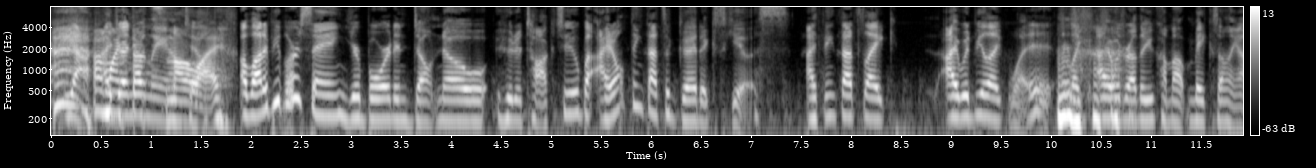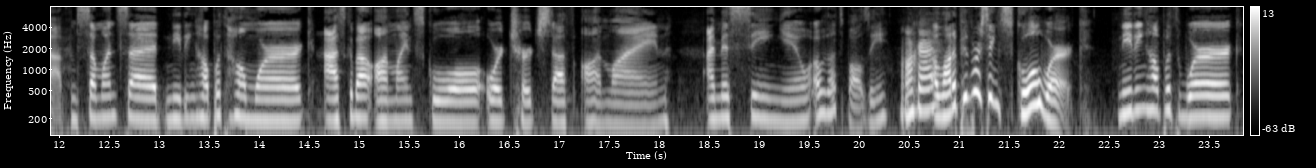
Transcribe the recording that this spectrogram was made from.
Yeah, I'm I like, genuinely that's am not too. a lie. A lot of people are saying you're bored and don't know who to talk to, but I don't think that's a good excuse. I think that's like I would be like, what? like I would rather you come up make something up. Someone said needing help with homework, ask about online school or church stuff online. I miss seeing you. Oh, that's ballsy. Okay. A lot of people are saying schoolwork. Needing help with work.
